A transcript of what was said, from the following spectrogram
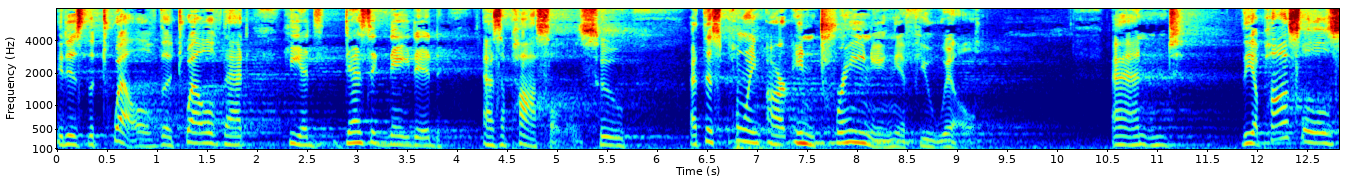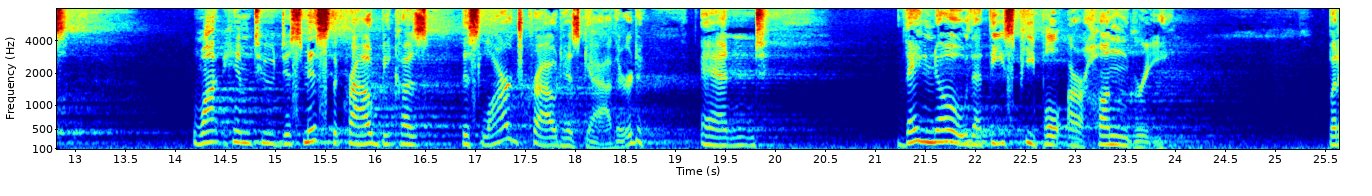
it is the 12, the 12 that he had designated as apostles, who at this point are in training, if you will. And the apostles want him to dismiss the crowd because this large crowd has gathered and they know that these people are hungry. But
